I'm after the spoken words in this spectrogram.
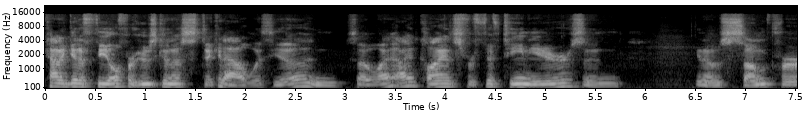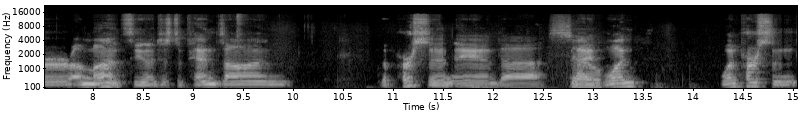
kind of get a feel for who's going to stick it out with you and so I, I had clients for 15 years and you know, some for a month. You know, it just depends on the person. And, uh, So- and I had one one person,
